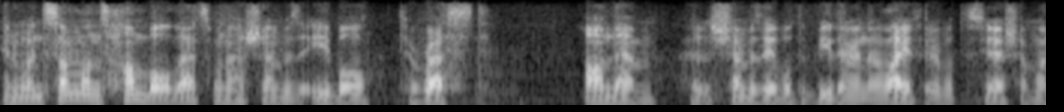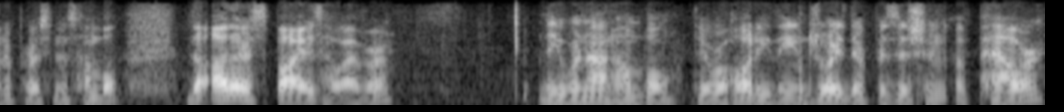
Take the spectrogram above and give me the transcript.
And when someone's humble, that's when Hashem is able to rest on them. Hashem is able to be there in their life. They're able to see Hashem when a person is humble. The other spies, however, they were not humble. They were haughty. They enjoyed their position of power,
